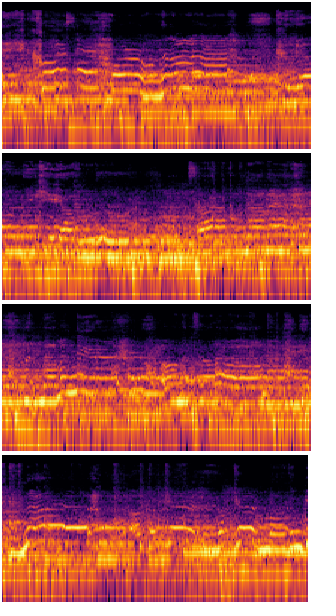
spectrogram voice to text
이곳에 홀로 남아 그려둔 네 기억은 물. 사람은 변해 왜 나만 이래. 오늘처럼 예쁜 날 어떻게 이렇게 모든 게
